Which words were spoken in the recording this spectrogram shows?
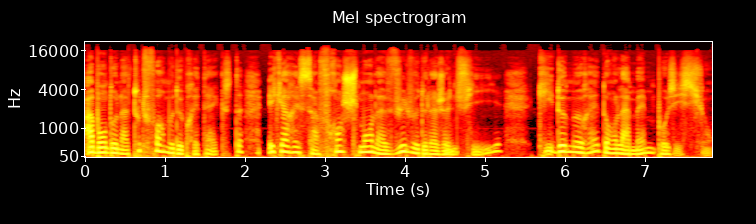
abandonna toute forme de prétexte et caressa franchement la vulve de la jeune fille, qui demeurait dans la même position.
